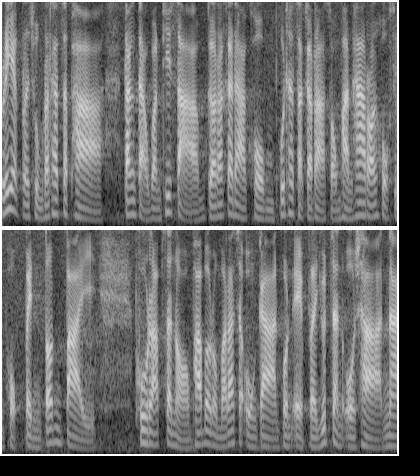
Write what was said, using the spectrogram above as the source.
เรียกประชุมรัฐสภา ตั้งแต่วันที่ 3 กรกฎาคม พุทธศักราช 2566 เป็นต้นไป ผู้รับสนองพระบรมราชโองการพลเอกประยุทธ์จันโอชา นา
